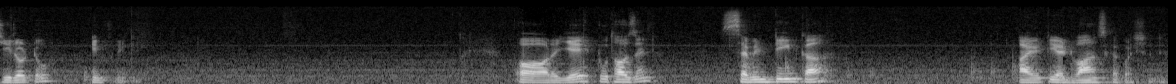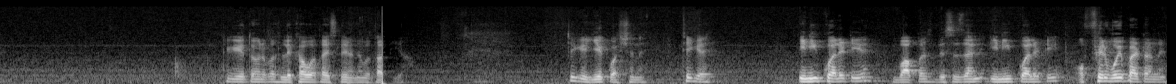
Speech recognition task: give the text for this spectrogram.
zero to infinity और ये 2017 का आईआईटी एडवांस का क्वेश्चन है। ठीक है, ये तो मेरे पास लिखा हुआ था, इसलिए मैंने बता दिया। ठीक है, ये क्वेश्चन है। ठीक है इनक्वालिटी है, वापस दिस इज़ एन इनक्वालिटी और फिर वही पैटर्न है।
